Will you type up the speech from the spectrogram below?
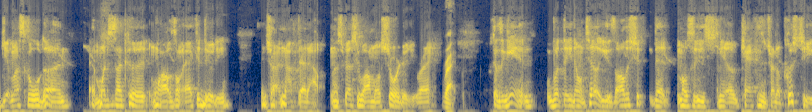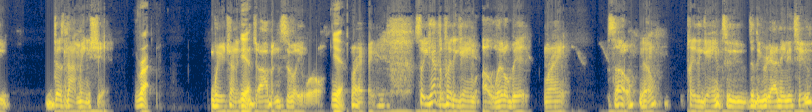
get my school done as much as I could while I was on active duty, and try to knock that out, and especially while I'm on shore duty, right? Right. Because again, what they don't tell you is all the shit that most of these you know khakis are trying to push to you does not mean shit Right. when you're trying to get Yeah. a job in the civilian world. Yeah. Right. So you have to play the game a little bit, right? So, you know, play the game to the degree I needed to.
